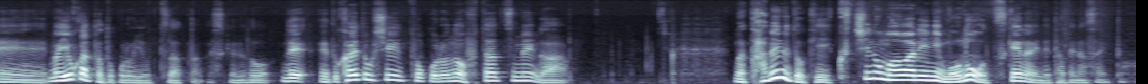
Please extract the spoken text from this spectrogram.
えー、まあ良かったところ4つあったんですけれどで、えー、と変えてほしいところの2つ目が、まあ、食べる時口の周りに物をつけないで食べなさいと。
